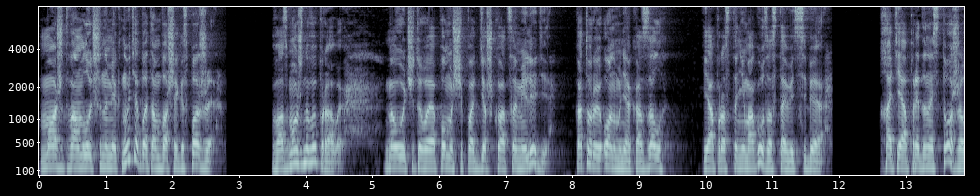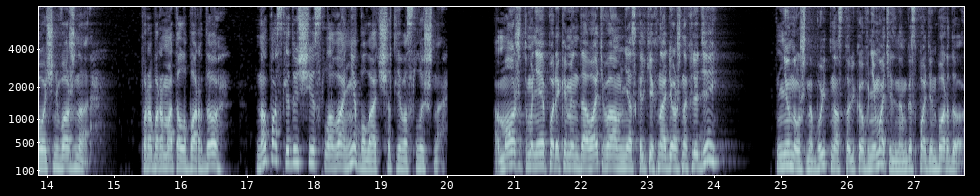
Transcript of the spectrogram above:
Может, вам лучше намекнуть об этом вашей госпоже?» «Возможно, вы правы, но учитывая помощь и поддержку отца Миледи, которую он мне оказал, я просто не могу заставить себя...» «Хотя преданность тоже очень важна», – пробормотал Бардо, но последующие слова не было отчетливо слышно. Может мне порекомендовать вам нескольких надежных людей? Не нужно быть настолько внимательным, господин Бордо.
